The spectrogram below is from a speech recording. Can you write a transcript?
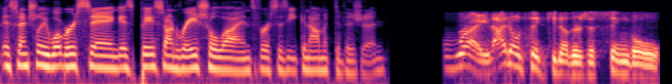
essentially what we're saying is based on racial lines versus economic division. Right. I don't think, you know, there's a single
